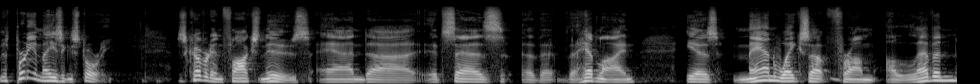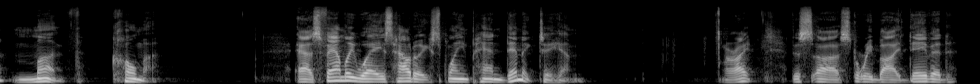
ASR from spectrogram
It's a pretty amazing story. It was covered in Fox News, and uh, it says uh, the, the headline is Man wakes up from 11 month coma as family weighs how to explain pandemic to him. All right, this uh, story by David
